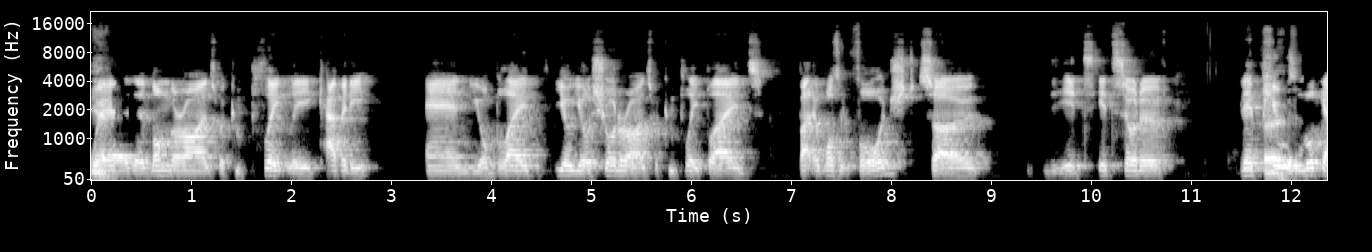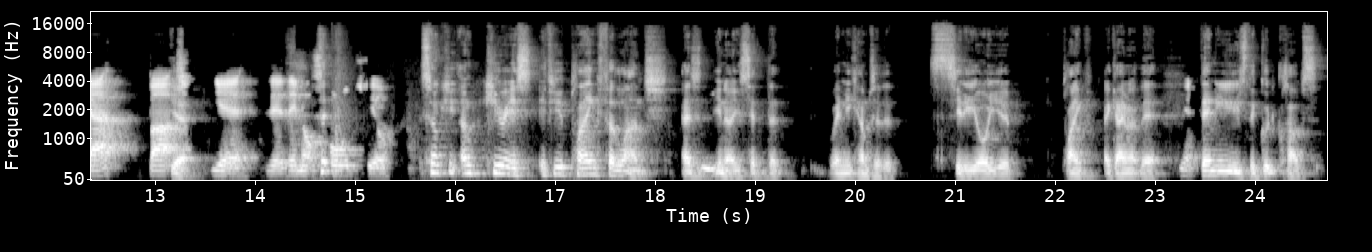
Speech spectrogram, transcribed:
Yeah. where the longer irons were completely cavity and your blade, your, your shorter irons were complete blades, but it wasn't forged. So it's it's sort of they're pure Burnt. to look at, but Yeah. yeah, they're, they're not So- forged still. So I'm I'm curious if you're playing for lunch, as mm. you know, you said that when you come to the city or you're playing a game up there, Yeah. then you use the good clubs.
